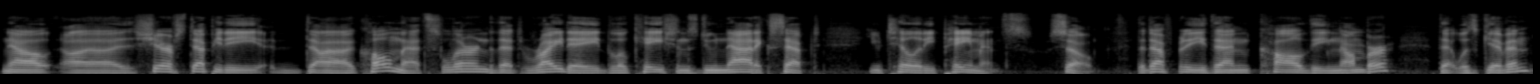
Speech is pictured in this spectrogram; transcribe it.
Now, uh, Sheriff's Deputy uh, Colmetz learned that Rite Aid locations do not accept utility payments. So the deputy then called the number that was given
